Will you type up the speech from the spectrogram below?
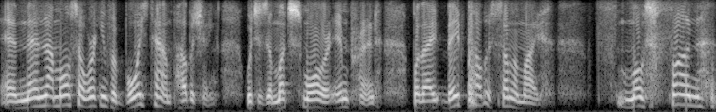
And then I'm also working for Boys Town Publishing, which is a much smaller imprint, but I, they've published some of my most fun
